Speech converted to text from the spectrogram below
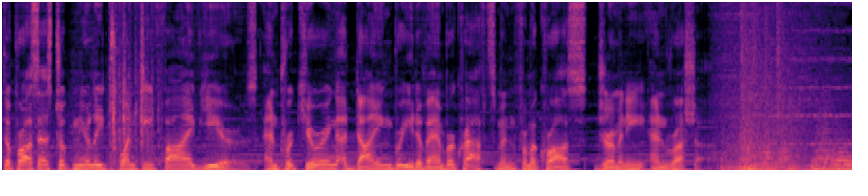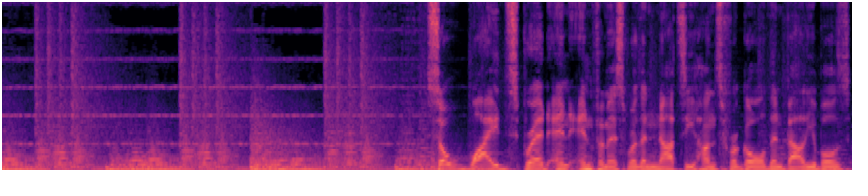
The process took nearly 25 years and procuring a dying breed of amber craftsmen from across Germany and Russia. So widespread and infamous were the Nazi hunts for gold and valuables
